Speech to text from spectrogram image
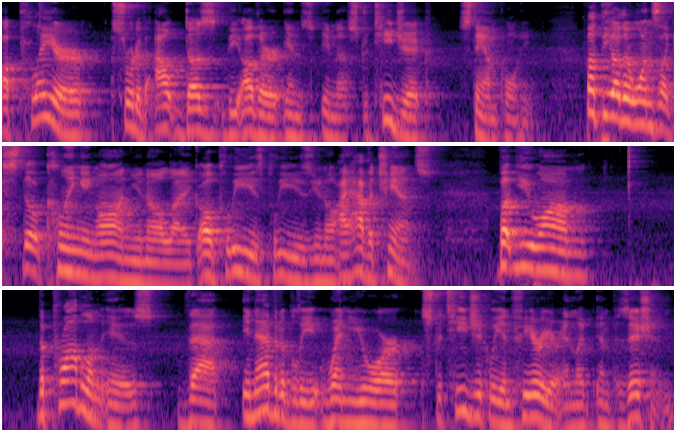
A player sort of outdoes the other in in a strategic standpoint. But the other one's like still clinging on, you know, like, "Oh, please, please, you know, I have a chance." But you um the problem is that inevitably, when you're strategically inferior in, in position,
